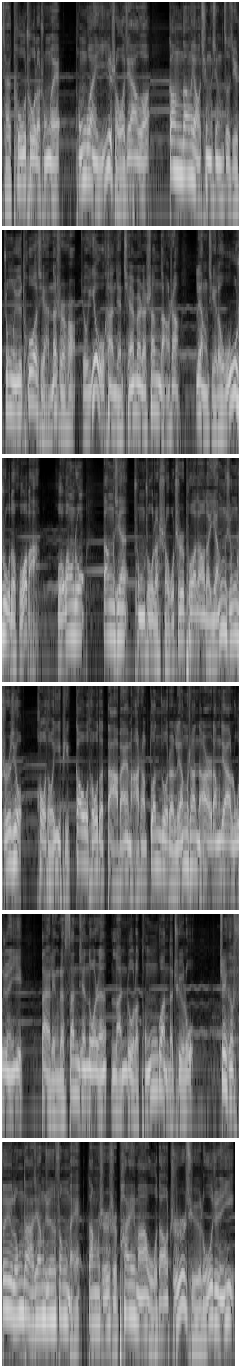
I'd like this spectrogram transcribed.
才突出了重围。童贯以手加额，刚刚要庆幸自己终于脱险的时候，就又看见前面的山岗上。亮起了无数的火把，火光中，当先冲出了手持破刀的杨雄、石秀，后头一匹高头的大白马上端坐着梁山的二当家卢俊义，带领着三千多人拦住了童贯的去路。这个飞龙大将军丰美当时是拍马舞刀直取卢俊义，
